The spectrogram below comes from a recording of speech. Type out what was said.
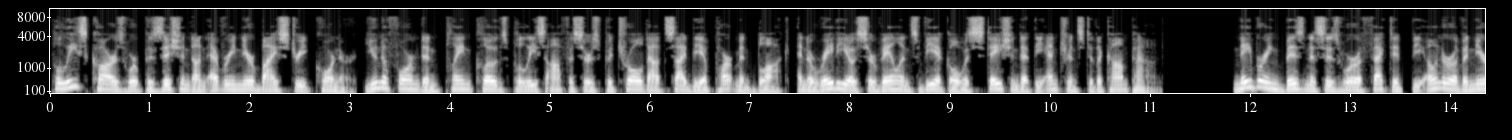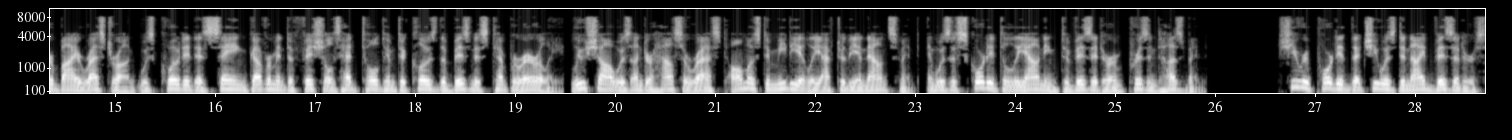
Police cars were positioned on every nearby street corner, uniformed and plain-clothes police officers patrolled outside the apartment block, and a radio surveillance vehicle was stationed at the entrance to the compound. Neighboring businesses were affected. The owner of a nearby restaurant was quoted as saying government officials had told him to close the business temporarily. Liu Xia was under house arrest almost immediately after the announcement, and was escorted to Liaoning to visit her imprisoned husband. She reported that she was denied visitors,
